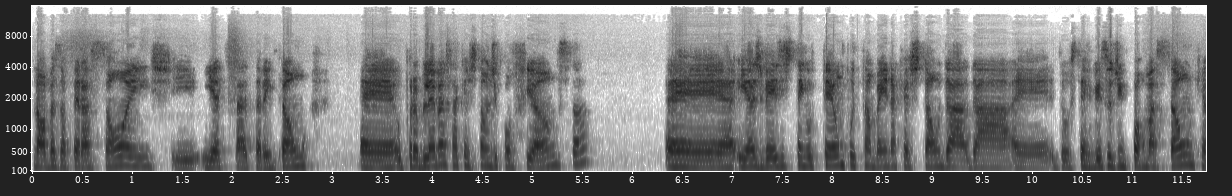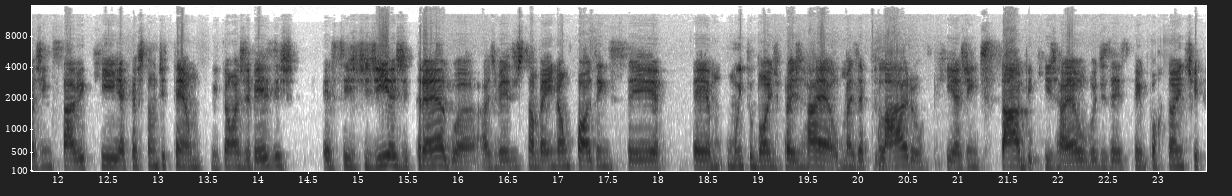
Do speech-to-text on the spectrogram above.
novas operações e, e etc. Então, é, o problema é essa questão de confiança é, e às vezes tem o tempo também na questão da, da é, do serviço de informação, que a gente sabe que é questão de tempo. Então, às vezes, esses dias de trégua, às vezes também não podem ser é, muito bons para Israel. Mas é claro que a gente sabe que Israel, vou dizer isso que é importante,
